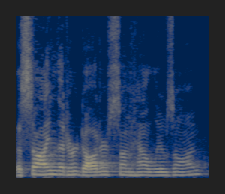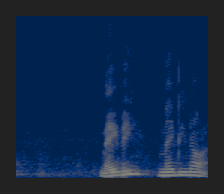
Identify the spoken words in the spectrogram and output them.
A sign that her daughter somehow lives on? Maybe, maybe not.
